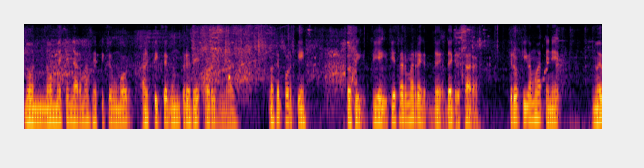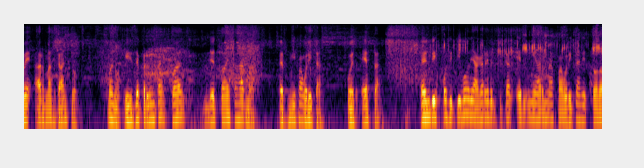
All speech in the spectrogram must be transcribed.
no, no meten armas de Pixel Board al Pixel 3D original. No sé por qué. Pero si, si, si esa arma re- regresara, creo que íbamos a tener nueve armas ganchos. Bueno, y si se preguntan cuál de todas estas armas es mi favorita, pues esta. El dispositivo de agarre vertical es mi arma favorita de todo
